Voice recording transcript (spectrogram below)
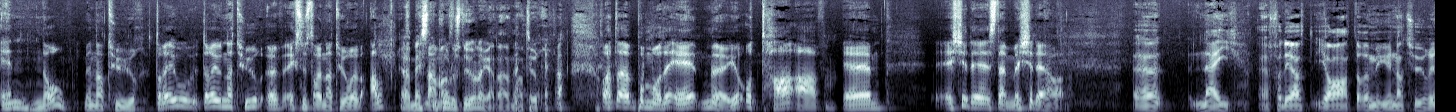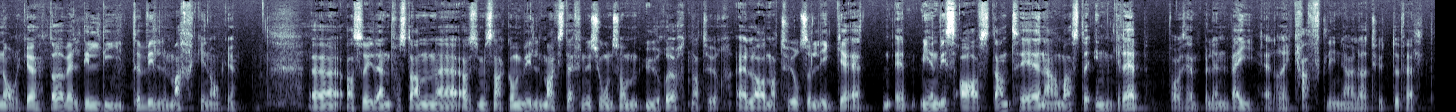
enormt med natur. Det er jo, der er jo natur over, Jeg syns det er natur overalt. Ja, Nesten hvor du snur deg, er det natur. Og at det på en måte er mye å ta av. Eh, er ikke det, stemmer ikke det, Harald? Eh, nei. Fordi at ja, det er mye natur i Norge. Det er veldig lite villmark i Norge. Eh, altså i den forstand, eh, altså Vi snakker om villmarksdefinisjon som urørt natur, eller natur som ligger et, et, i en viss avstand til nærmeste inngrep. F.eks. en vei eller en kraftlinje eller et hyttefelt.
